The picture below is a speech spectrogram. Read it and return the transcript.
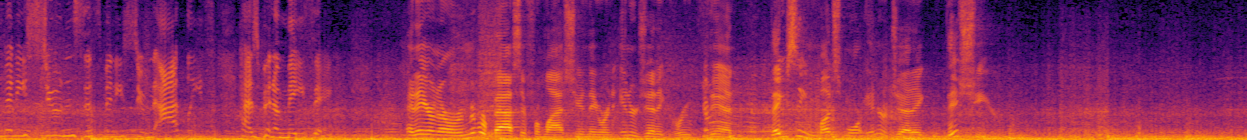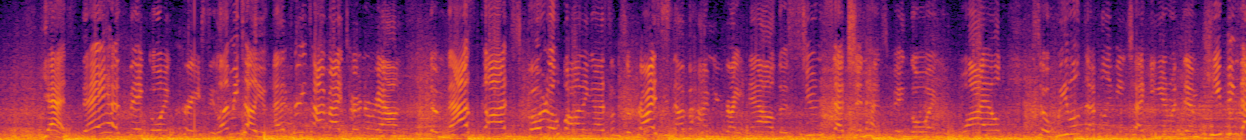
many students, this many student athletes has been amazing. And Erin, I remember Bassett from last year, and they were an energetic group then. They seem much more energetic this year. Yes, they have been going crazy. Let me tell you, every time I turn around, the mascots photo bombing us. I'm surprised he's not behind me right now. The student section has been going wild. So we will definitely be checking in with them, keeping that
